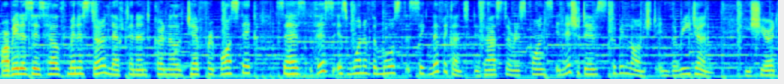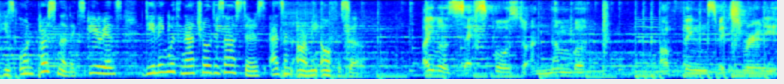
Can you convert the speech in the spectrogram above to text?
Barbados' Health Minister, Lieutenant Colonel Jeffrey Bostic, says this is one of the most significant disaster response initiatives to be launched in the region. He shared his own personal experience dealing with natural disasters as an Army officer. I was exposed to a number of things which really,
